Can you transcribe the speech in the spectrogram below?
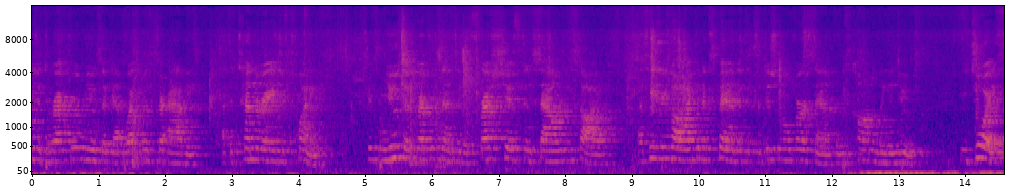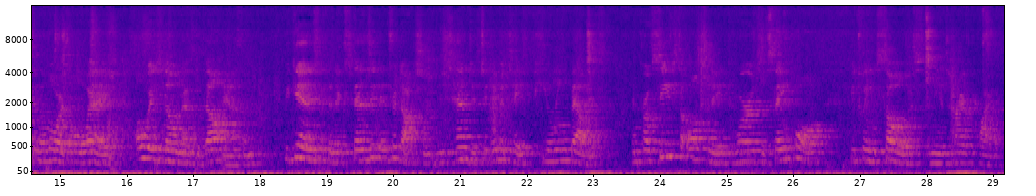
Appointed Director of Music at Westminster Abbey at the tender age of 20. His music represented a fresh shift in sound and style as he revived and expanded the traditional verse anthems commonly in use. Rejoice in the Lord always, always known as the Bell Anthem, begins with an extended introduction intended to imitate pealing bells and proceeds to alternate the words of St. Paul between soloists and the entire choir.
